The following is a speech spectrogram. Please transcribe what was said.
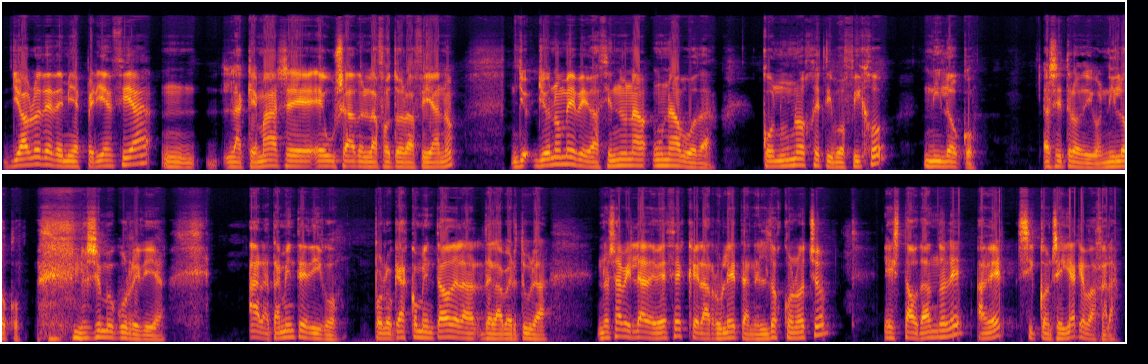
yo hablo desde mi experiencia, mm, la que más he, usado en la fotografía, ¿no? Yo, no me veo haciendo una, una, boda con un objetivo fijo, ni loco. Así te lo digo, ni loco. no se me ocurriría. Ahora, también te digo, por lo que has comentado de la, de la abertura, no sabéis la de veces que la ruleta en el 2.8 he estado dándole a ver si conseguía que bajara.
